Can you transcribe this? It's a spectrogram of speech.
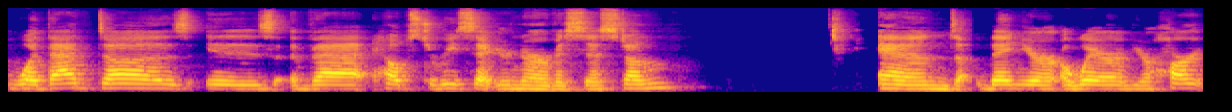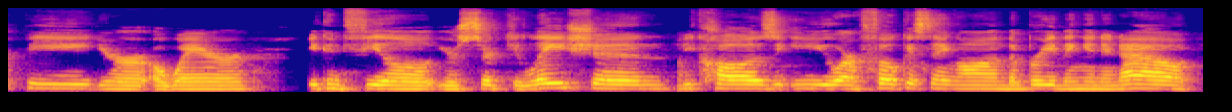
what that does is that helps to reset your nervous system and then you're aware of your heartbeat, you're aware, you can feel your circulation. Because you are focusing on the breathing in and out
